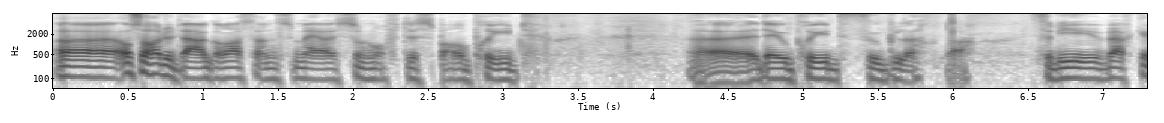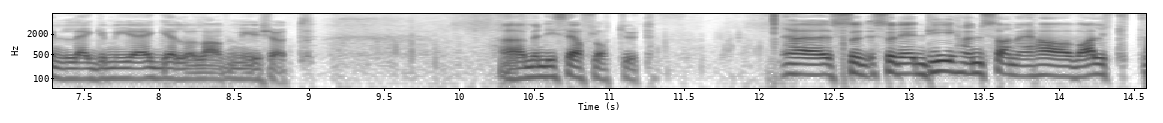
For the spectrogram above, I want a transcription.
Uh, og så har du dvergrasene, som som oftest bare pryd. Det er jo prydfugler, da. For de verken legger mye egg eller lager mye kjøtt. Men de ser flotte ut. Så de hønsene jeg har valgt,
